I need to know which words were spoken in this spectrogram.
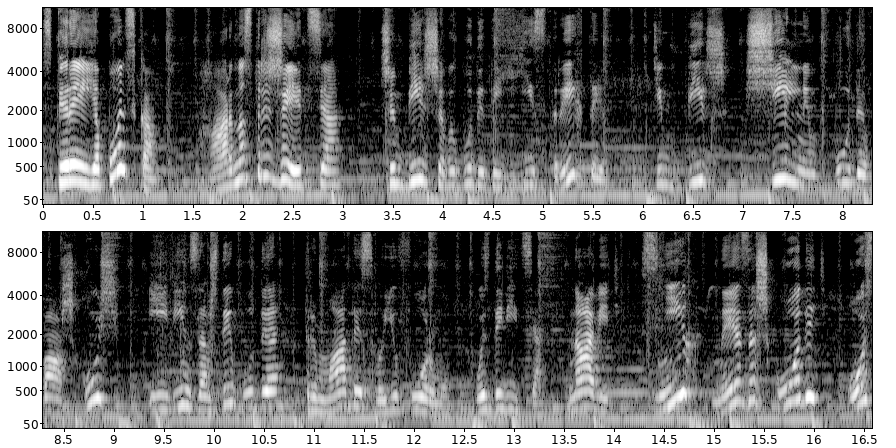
Спірея японська гарно стрижеться. Чим більше ви будете її стригти, тим більш щільним буде ваш кущ, і він завжди буде тримати свою форму. Ось дивіться, навіть сніг не зашкодить ось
